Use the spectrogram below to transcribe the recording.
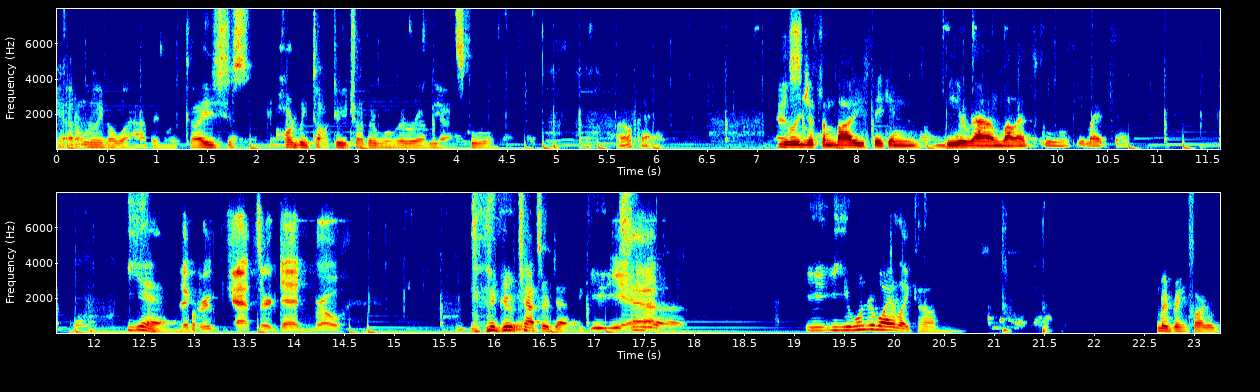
yeah, I don't really know what happened. Like guys just hardly talked to each other when we were really at school. okay. You were just some bodies they can be around while at school, you might say. Yeah, The group chats are dead, bro. the group Yeah. chats are dead. Like you, you Yeah. see, uh, you, you wonder why like um, my brain farted.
